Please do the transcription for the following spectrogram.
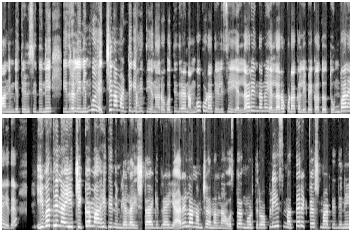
ನಾನು ನಿಮ್ಗೆ ತಿಳಿಸಿದ್ದೀನಿ. ಇದರಲ್ಲಿ ನಿಮಗೂ ಹೆಚ್ಚಿನ ಮಟ್ಟಿಗೆ ಮಾಹಿತಿ ಏನಾರು ಗೊತ್ತಿದ್ರೆ ನಮಗೂ ಕೂಡ ತಿಳಿಸಿ, ಎಲ್ಲರಿಂದನೂ ಎಲ್ಲರೂ ಕೂಡ ಕಲಿಬೇಕಾದ್ದು ತುಂಬಾನೇ ಇದೆ. ಇವತ್ತಿನ ಈ ಚಿಕ್ಕ ಮಾಹಿತಿ ನಿಮ್ಗೆಲ್ಲ ಇಷ್ಟ ಆಗಿದ್ರೆ, ಯಾರೆಲ್ಲ ನಮ್ಮ ಚಾನಲ್ನ ಹೊಸದಾಗಿ ನೋಡ್ತಿರೋ ಪ್ಲೀಸ್ ಮತ್ತೆ ರಿಕ್ವೆಸ್ಟ್ ಮಾಡ್ತಿದ್ದೀನಿ.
